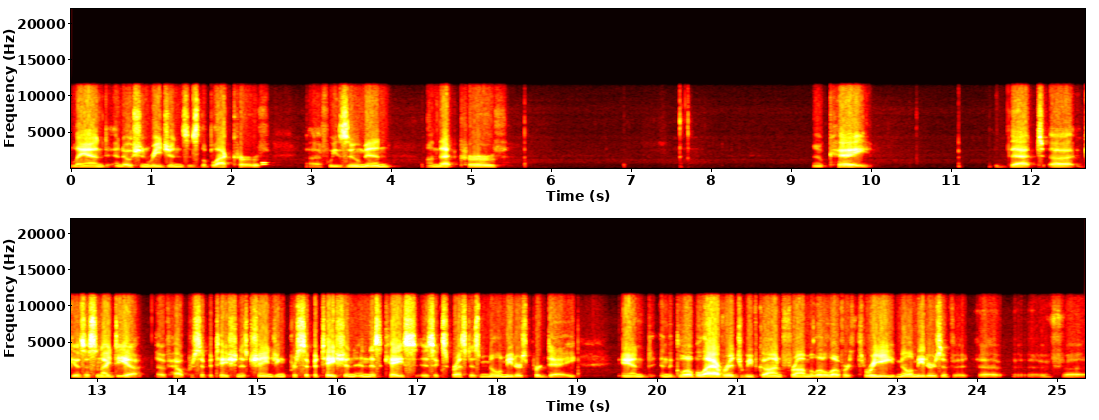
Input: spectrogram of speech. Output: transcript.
land and ocean regions is the black curve. Uh, if we zoom in on that curve, okay, that uh, gives us an idea of how precipitation is changing. Precipitation in this case is expressed as millimeters per day and in the global average we've gone from a little over 3 millimeters of, uh, of uh,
